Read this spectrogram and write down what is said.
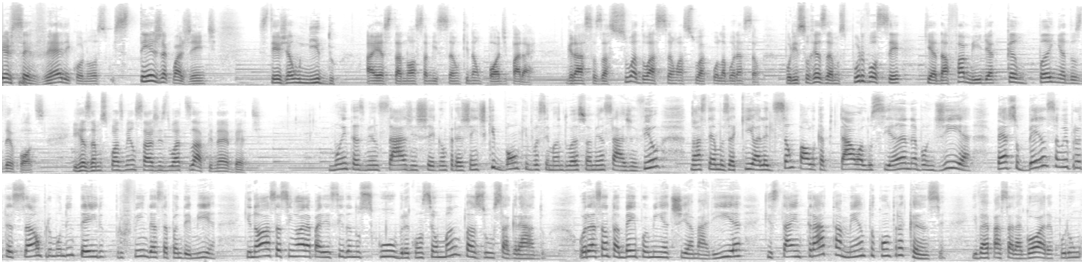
Persevere conosco, esteja com a gente, esteja unido a esta nossa missão que não pode parar graças à sua doação, à sua colaboração. Por isso rezamos por você que é da família Campanha dos Devotos. E rezamos com as mensagens do WhatsApp, né, Beth? Muitas mensagens chegam para gente. Que bom que você mandou a sua mensagem, viu? Nós temos aqui, olha, de São Paulo, capital, a Luciana. Bom dia. Peço bênção e proteção para o mundo inteiro, para o fim dessa pandemia. Que Nossa Senhora Aparecida nos cubra com seu manto azul sagrado. Oração também por minha tia Maria, que está em tratamento contra câncer e vai passar agora por um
